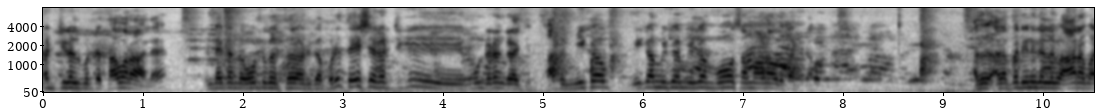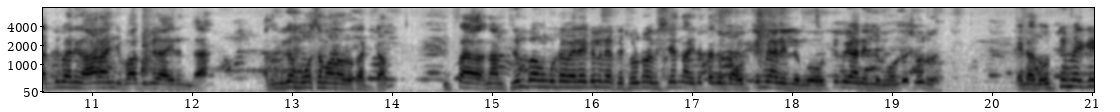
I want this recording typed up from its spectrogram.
கட்சிகள் விட்ட தவறால இன்றைக்கு அந்த ஓட்டுகள் தேர்ந்தெடுக்கப்பட்டு தேசிய கட்சிக்கு மூன்று இடம் கிடைச்சிது அது மிக மிக மிக மிக மோசமான ஒரு கட்டம். அது அதை பற்றி நீங்கள் ஆரா வட்டி நீங்கள் ஆராய்ஞ்சு பார்ப்பீங்களா இருந்தால் அது மிக மோசமான ஒரு கட்டம். இப்போ நான் திரும்பவும் கூட வரைக்கும் எனக்கு சொல்ற விஷயம் தான் இதை தங்க ஒற்றுமையான நில்லுங்க ஒற்றுமையான நில்லுங்கன்னு சொல்கிறேன் என்ற அந்த ஒற்றுமைக்கு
